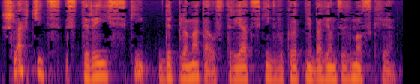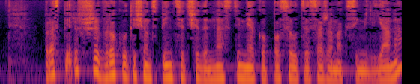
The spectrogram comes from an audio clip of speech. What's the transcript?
szlachcic styryjski, dyplomata austriacki, dwukrotnie bawiący w Moskwie. Po raz pierwszy w roku 1517 jako poseł cesarza Maksymiliana,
